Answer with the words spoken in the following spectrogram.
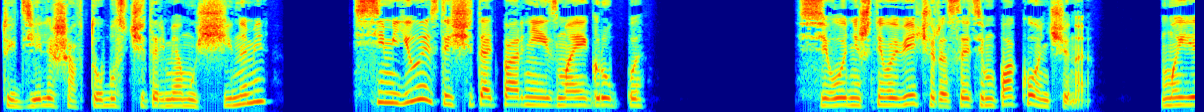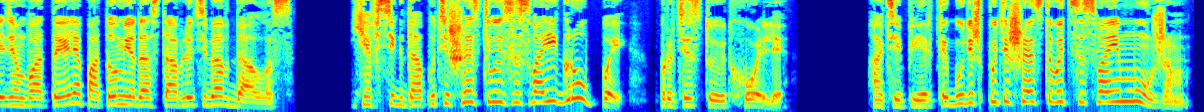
«Ты делишь автобус с четырьмя мужчинами?» «С семью, если считать парней из моей группы». «С сегодняшнего вечера с этим покончено», мы едем в отель, а потом я доставлю тебя в Даллас». «Я всегда путешествую со своей группой», — протестует Холли. «А теперь ты будешь путешествовать со своим мужем».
